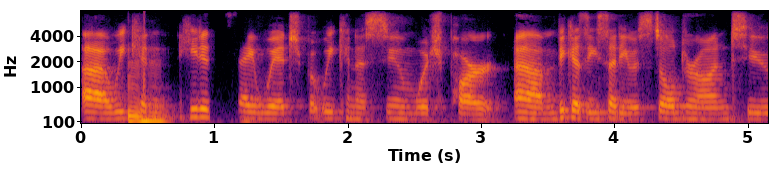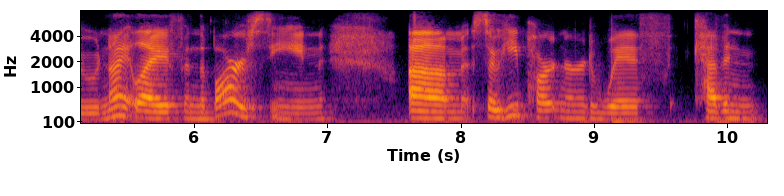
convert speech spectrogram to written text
Uh, we can, mm-hmm. he didn't say which, but we can assume which part um, because he said he was still drawn to nightlife and the bar scene. Um, so he partnered with Kevin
